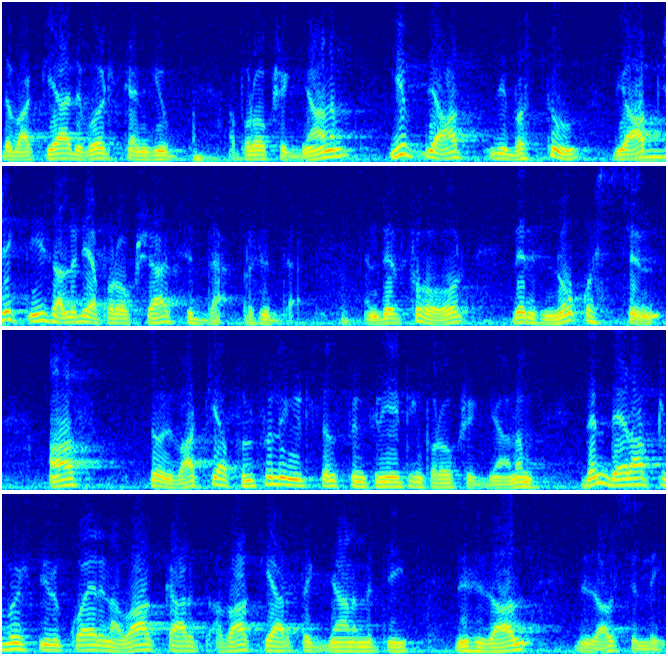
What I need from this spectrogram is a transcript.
The Vakya, the words can give Aparoksha Jnanam. If the, the Vastu, the object is already Aparoksha Siddha, Prasiddha. And therefore, there is no question of, so Vakya fulfilling itself in creating Paroksha Jnanam. Then thereafterwards you require an Avakyartha Jnanamiti. This is all, this is all silly.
